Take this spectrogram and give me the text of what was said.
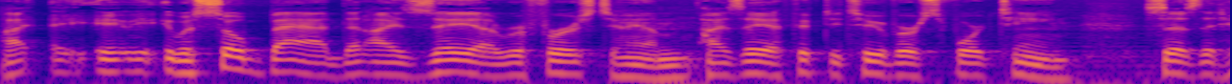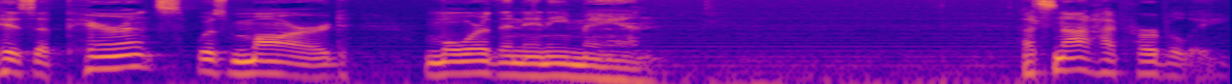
I, it, it, was so bad that Isaiah refers to him. Isaiah 52, verse 14, says that his appearance was marred more than any man. That's not hyperbole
